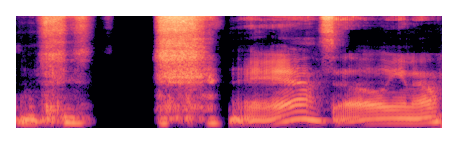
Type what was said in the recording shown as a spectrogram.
yeah, so you know,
